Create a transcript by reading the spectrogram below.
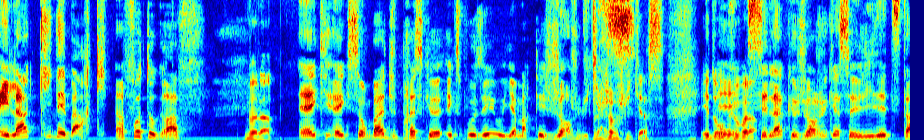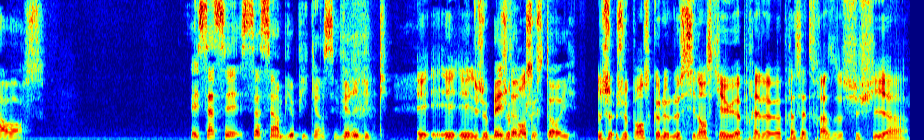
Et là, qui débarque Un photographe, Voilà. avec, avec son badge presque exposé, où il y a marqué George Lucas. George Lucas. Et donc, Et voilà. C'est là que George Lucas a eu l'idée de Star Wars. Et ça, c'est ça, c'est un biopic, hein, c'est véridique. Et, et- et je, pense, story. je, je pense que le, le silence qu'il y a eu après, le- après cette phrase suffit à,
